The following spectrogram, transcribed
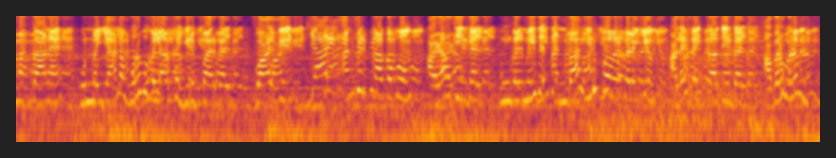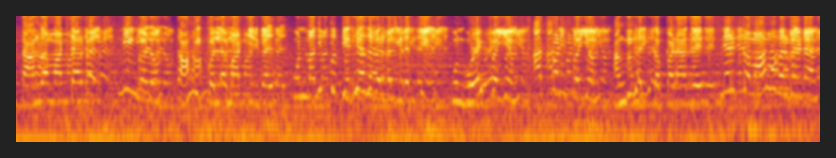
நமக்கான உண்மையான உறவுகளாக இருப்பார்கள். வாழ்வில் யாரின் அன்பிற்காகவும் அழாதீர்கள். உங்கள் மீது அன்பா இருப்பவர்களையும் அலை வைக்காதீர்கள். அவர்களும் தாங்க மாட்டார்கள். நீங்களும் தாங்கிக் கொள்ள மாட்டீர்கள். உன் மதிப்பு தெரியாதவர்கள் இடத்தில் உன் உழைப்பையும் அர்ப்பணிப்பையும் அங்கீகரிக்கப்படாது. நெருக்கமானவர்களிடம்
